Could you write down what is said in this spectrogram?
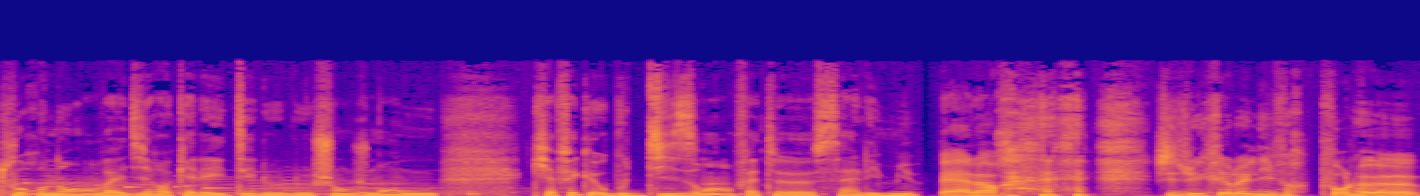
tournant, on va dire, quel a été le, changement ou, qui a fait qu'au bout de dix ans, en fait, euh, ça allait mieux? Ben alors, j'ai dû écrire le livre pour le,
